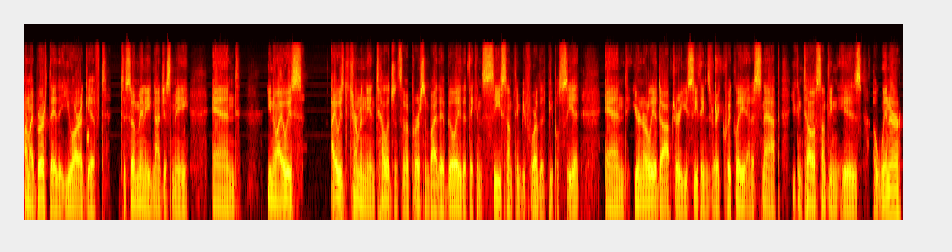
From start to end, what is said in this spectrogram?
on my birthday that you are a gift to so many, not just me. And, you know, I always, I always determine the intelligence of a person by the ability that they can see something before other people see it. And you're an early adopter. You see things very quickly at a snap. You can tell if something is a winner,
